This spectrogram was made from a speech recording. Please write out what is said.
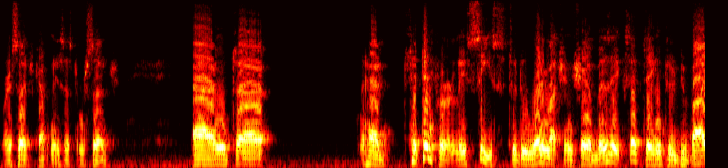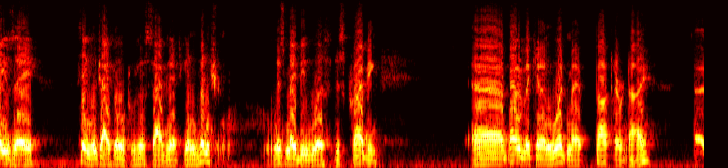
research company, System Research, and uh, had temporarily ceased to do very much in showbiz, excepting to devise a thing which I thought was a cybernetic invention. This may be worth describing. Uh, Bobby McKinnon Wood, my partner, and I uh,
